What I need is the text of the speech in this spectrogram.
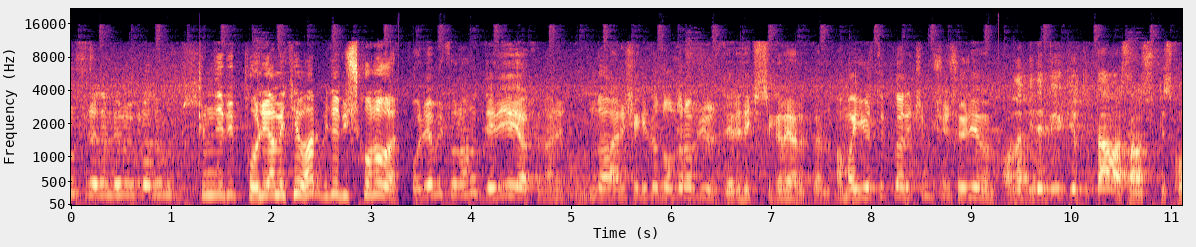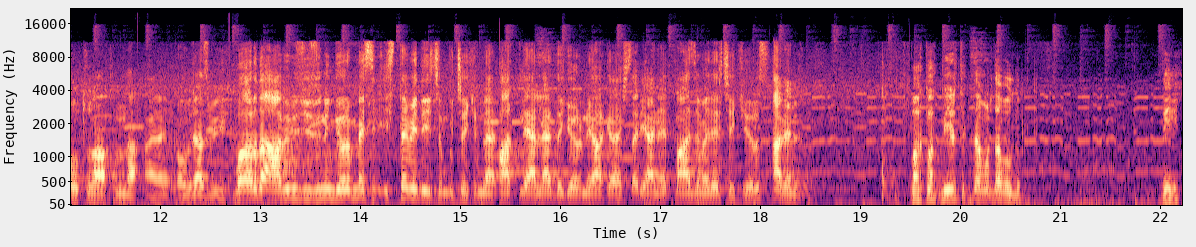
uzun süreden beri uyguladığımız bir şey. Şimdi bir poliamiti var bir de viskonu var. Poliamit olanı deriye yakın. Hani bunu da aynı şekilde doldurabiliyoruz derideki sigara yanıklarını. Ama yırtıklar için bir şey söyleyemem. Orada bir de büyük yırtıklar var sana sürpriz koltuğun altında. Hani o biraz büyük. Bu arada abimiz yüzünün görünmesini istemediği için bu çekimler farklı yerlerde görünüyor arkadaşlar. Yani hep malzemeleri çekiyoruz. Haberiniz olsun. Bak bak bir yırtık da burada buldum. Delik.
